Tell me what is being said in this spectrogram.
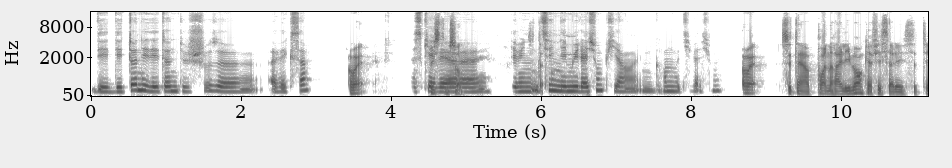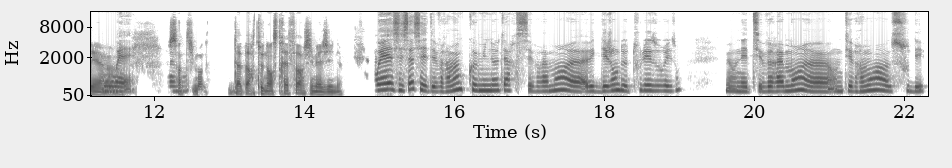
des, des, tonnes et des tonnes de choses avec ça. Ouais. Parce qu'il y, y avait une, une émulation puis une grande motivation. Ouais, c'était un point de ralliement Café Salé. C'était un sentiment d'appartenance très fort, j'imagine. Ouais, c'est ça. C'était vraiment communautaire. C'est vraiment avec des gens de tous les horizons. Mais on était vraiment, on était vraiment soudés.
